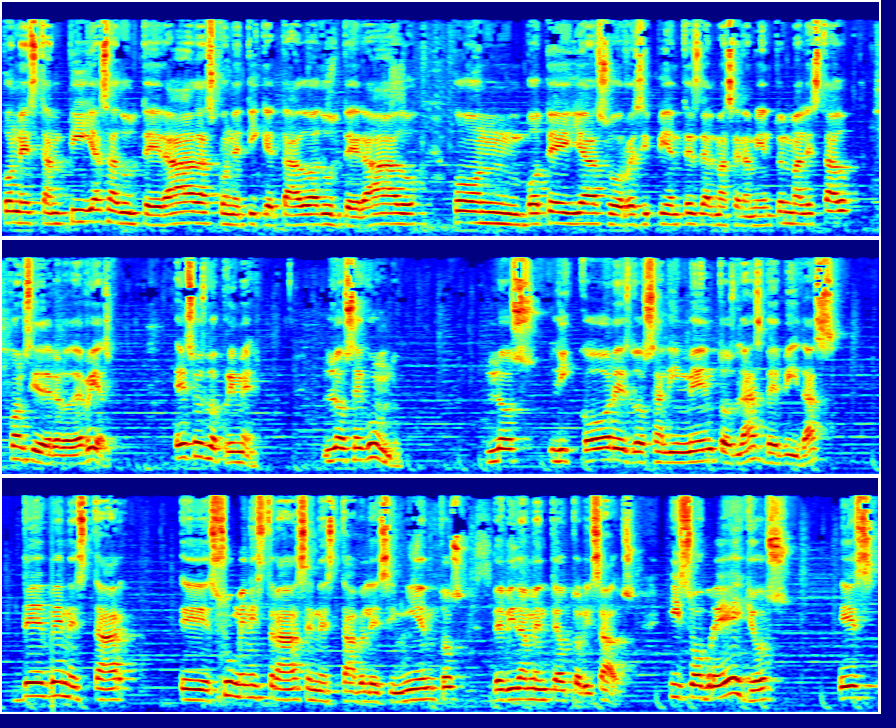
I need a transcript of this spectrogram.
con estampillas adulteradas, con etiquetado adulterado, con botellas o recipientes de almacenamiento en mal estado, considérelo de riesgo. Eso es lo primero. Lo segundo, los licores, los alimentos, las bebidas deben estar eh, suministradas en establecimientos debidamente autorizados y sobre ellos es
